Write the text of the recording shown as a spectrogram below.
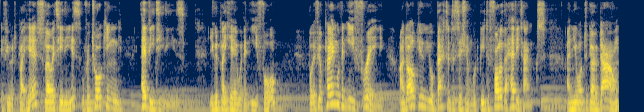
if you were to play here. Slower TDs. If we're talking heavy TDs, you could play here with an E4. But if you're playing with an E3, I'd argue your better decision would be to follow the heavy tanks and you want to go down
